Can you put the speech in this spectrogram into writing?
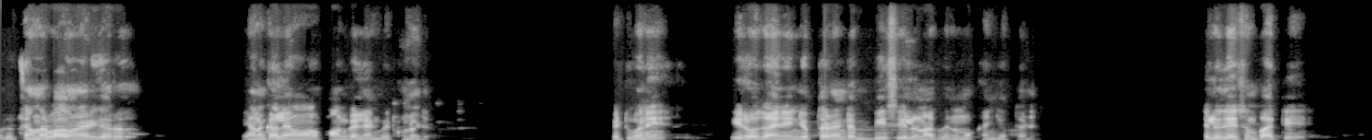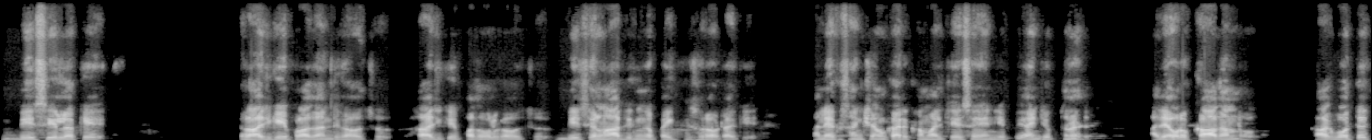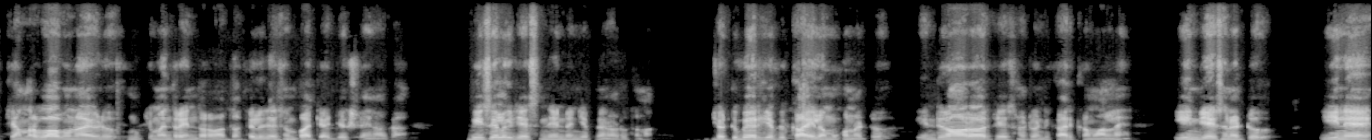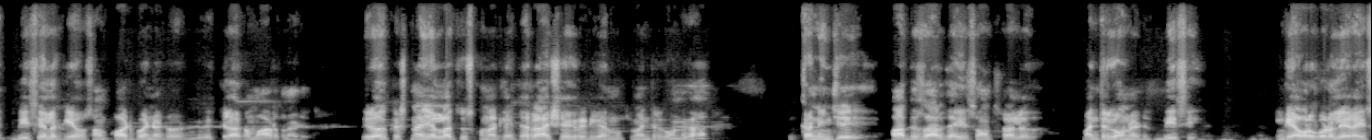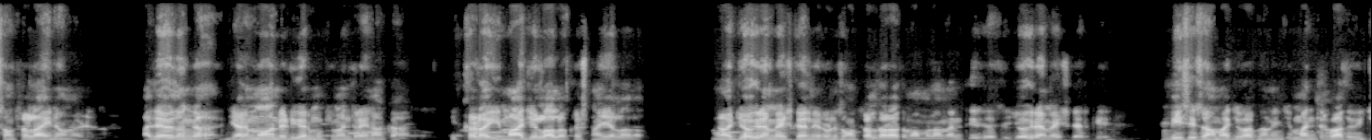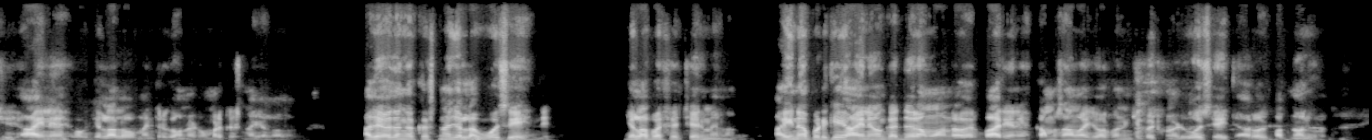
ఇప్పుడు చంద్రబాబు నాయుడు గారు వెనకాలేమో పవన్ కళ్యాణ్ పెట్టుకున్నాడు. పెట్టుకొని ఈరోజు ఆయన ఏం చెప్తాడంటే బీసీలు నాకు వెన్నుముక్క అని చెప్తాడు. తెలుగుదేశం పార్టీ బీసీలకి రాజకీయ ప్రాధాన్యత కావచ్చు రాజకీయ పదవులు కావచ్చు బీసీలను ఆర్థికంగా పైకి తీసుకురావడానికి అనేక సంక్షేమ కార్యక్రమాలు చేశాయని చెప్పి ఆయన చెప్తున్నాడు. అది ఎవరు కాదనరు. కాకపోతే చంద్రబాబు నాయుడు ముఖ్యమంత్రి అయిన తర్వాత తెలుగుదేశం పార్టీ అధ్యక్షుడు అయినాక బీసీలకు చేసింది ఏంటని చెప్పి నేను అడుగుతున్నా. చెట్టు పేరు చెప్పి కాయలు అమ్ముకున్నట్టు ఎన్టీ రామారావు చేసినటువంటి కార్యక్రమాలనే ఈయన చేసినట్టు ఈయనే బీసీలకు కోసం పాటుపడినటువంటి వ్యక్తిలాగా మారుతున్నాడు. ఈరోజు కృష్ణా జిల్లా చూసుకున్నట్లయితే రాజశేఖర రెడ్డి గారు ముఖ్యమంత్రిగా ఉండగా ఇక్కడి నుంచి పార్థసారథి ఐదు సంవత్సరాలు మంత్రిగా ఉన్నాడు బీసీ. ఇంకెవరు కూడా లేరు ఐదు సంవత్సరాలు ఆయనే ఉన్నాడు. అదేవిధంగా జగన్మోహన్ రెడ్డి గారు ముఖ్యమంత్రి అయినాక ఇక్కడ ఈ మా జిల్లాలో కృష్ణా జిల్లాలో జోగి రమేష్ గారిని రెండు సంవత్సరాల తర్వాత మమ్మల్ని అందరినీ తీసేసి జోగి రమేష్ గారికి బీసీ సామాజిక వర్గం నుంచి మంత్రి పదవి ఇచ్చి ఆయనే ఒక జిల్లాలో మంత్రిగా ఉన్నాడు ఉమ్మడి కృష్ణా జిల్లాలో. అదేవిధంగా కృష్ణా జిల్లా ఓసీ అయింది జిల్లా పరిషత్ చైర్మన్. అయినప్పటికీ ఆయన గద్దె రామ్మోహన్ రావు గారి భార్యని కమ్మ సామాజిక వర్గం నుంచి పెట్టుకున్నాడు ఓసీ అయితే ఆ రోజు పద్నాలుగులో.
